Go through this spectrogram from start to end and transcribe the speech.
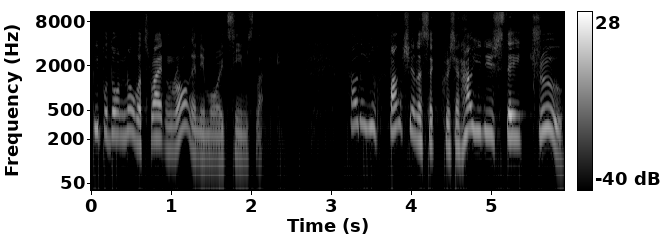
People don't know what's right and wrong anymore, it seems like. How do you function as a Christian? How do you stay true?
